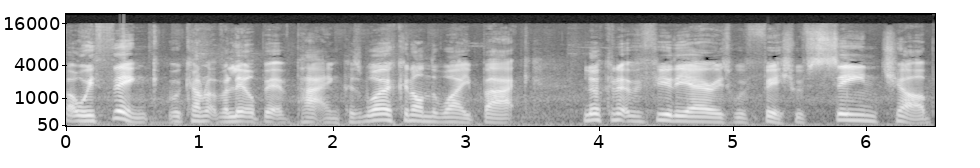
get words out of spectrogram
But we think we're coming up with a little bit of pattern, because working on the way back, looking at a few of the areas we've fished, we've seen chub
